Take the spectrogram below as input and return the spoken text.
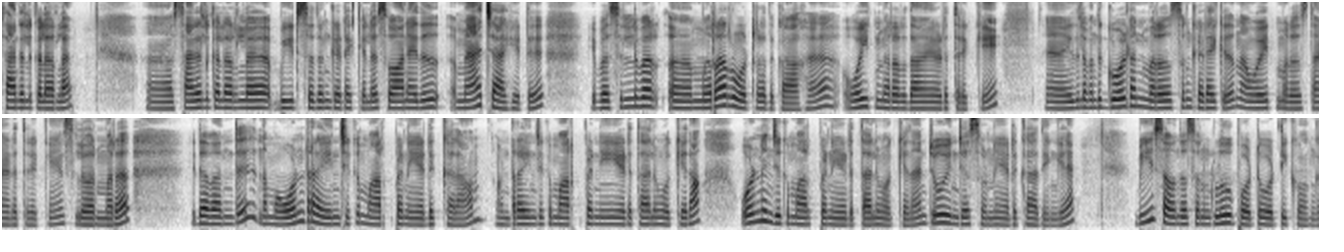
சாண்டில் கலரில் சாண்டல் கலரில் பீட்ஸ் எதுவும் கிடைக்கல. ஸோ ஆனால் இது மேட்ச் ஆகிட்டு இப்போ சில்வர் மிரர் ஓட்டுறதுக்காக ஒயிட் மிரர் தான் எடுத்திருக்கேன். இதில் வந்து கோல்டன் மிரர்ஸும் கிடைக்குது. நான் ஒயிட் மிரர்ஸ் தான் எடுத்திருக்கேன் சில்வர் மிரர் இதை வந்து நம்ம ஒன்றரை இன்ச்சுக்கு மார்க் பண்ணி எடுக்கலாம். ஒன்றரை இன்ச்சுக்கு மார்க் பண்ணி எடுத்தாலும் ஓகே தான். ஒன்று இன்ச்சுக்கு மார்க் பண்ணி எடுத்தாலும் ஓகே தான். டூ இன்ச்சஸ் ஒன்றும் எடுக்காதீங்க. பி சவுந்தசன் க்ளூ போட்டு ஒட்டிக்கோங்க.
